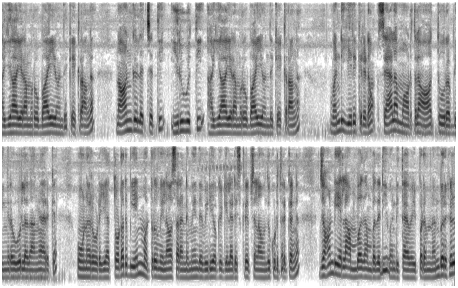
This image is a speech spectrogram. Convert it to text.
ஐயாயிரம் ரூபாயை வந்து கேட்குறாங்க நான்கு லட்சத்தி இருபத்தி ஐயாயிரம் ரூபாயை வந்து கேட்குறாங்க வண்டி இருக்கிற இடம் சேலம் மாவட்டத்தில் ஆத்தூர் அப்படிங்கிற ஊரில் தாங்க இருக்குது ஓனருடைய தொடர்பு எண் மற்றும் விலாசம் ரெண்டுமே இந்த வீடியோக்கு கீழே டிஸ்கிரிப்ஷனில் வந்து கொடுத்துருக்கேங்க. ஜாண்டியரில் ஐம்பது ஐம்பது டி வண்டி தேவைப்படும் நண்பர்கள்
